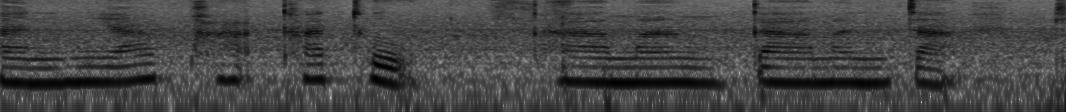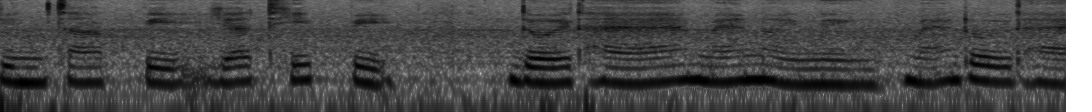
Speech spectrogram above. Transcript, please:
อัญญพะทัตถุคามังกามันจะกินจาปิยะทิปิ โดยแท้แม้หน่อยหนึ่ง แม้โดยแท้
